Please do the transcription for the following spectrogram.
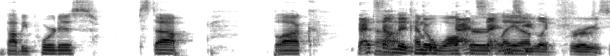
Bobby Portis stop block. that uh, sounded Kemba the, Walker that sentence layup. you like froze.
